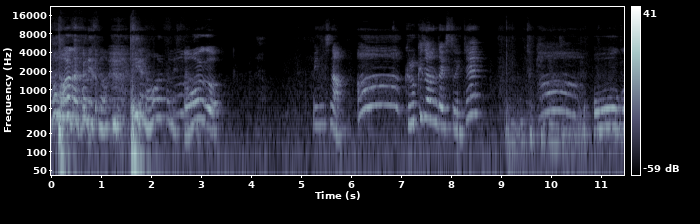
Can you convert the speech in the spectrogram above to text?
넘어갈 뻔했어. 길에 넘어갈 뻔했어. 어이구. 민진아. 아, 그렇게 잘한다 했어, 이제? 아, 오구.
